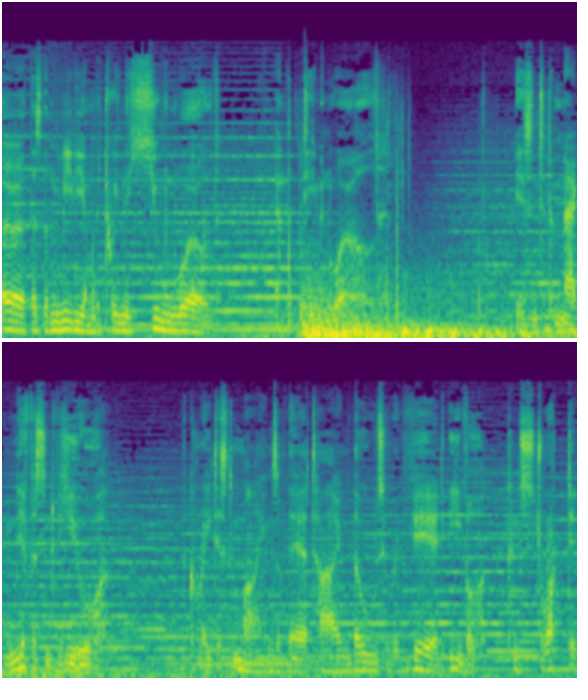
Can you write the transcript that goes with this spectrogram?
earth as the medium between the human world and the demon world. Isn't it a magnificent view? The greatest minds of their time, those who revered evil, constructed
